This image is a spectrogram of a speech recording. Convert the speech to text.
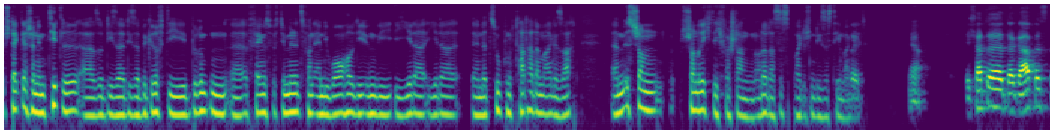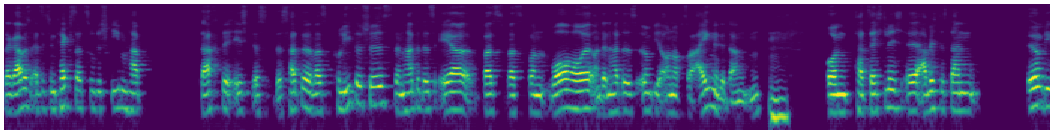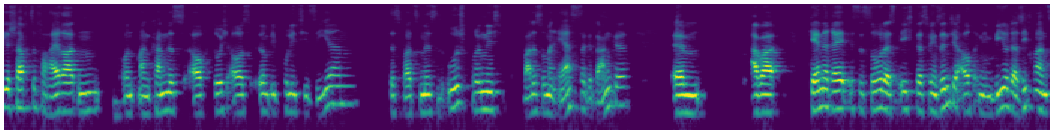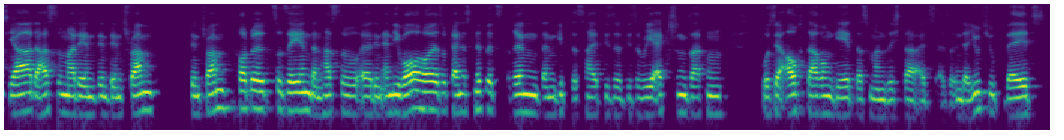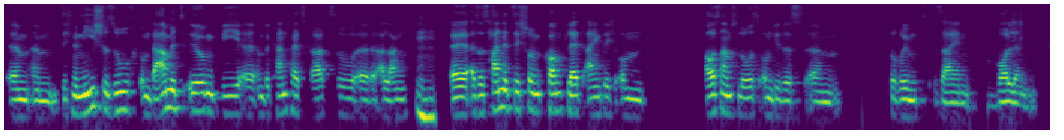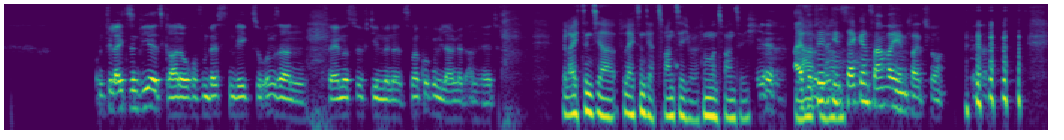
steckt ja schon im Titel, also dieser, dieser Begriff, die berühmten äh, Famous 15 Minutes von Andy Warhol, die irgendwie jeder, jeder in der Zukunft hat, hat er mal gesagt, ähm, ist schon, schon richtig verstanden, oder? Dass es praktisch um dieses Thema geht. Ja. Ich hatte, da gab es, da gab es, als ich den Text dazu geschrieben habe, dachte ich, das, das hatte was Politisches, dann hatte das eher was, was von Warhol und dann hatte es irgendwie auch noch so eigene Gedanken. Mhm. Und tatsächlich äh, habe ich das dann irgendwie geschafft zu verheiraten und man kann das auch durchaus irgendwie politisieren. Das war zumindest ursprünglich, war das so mein erster Gedanke. Ähm, aber generell ist es so, dass ich, deswegen sind ja auch in dem Video, da sieht man es ja, da hast du mal den, den, den Trump, den Trump-Trottel zu sehen, dann hast du äh, den Andy Warhol, so kleine Snippets drin, dann gibt es halt diese, diese Reaction-Sachen, wo es ja auch darum geht, dass man sich da als, also in der YouTube-Welt ähm, ähm, sich eine Nische sucht, um damit irgendwie äh, einen Bekanntheitsgrad zu äh, erlangen. Mhm. Äh, also es handelt sich schon komplett eigentlich um, ausnahmslos um dieses ähm, berühmt sein wollen. Und vielleicht sind wir jetzt gerade auch auf dem besten Weg zu unseren Famous 15 Minutes. Mal gucken, wie lange das anhält. Vielleicht sind es ja, vielleicht sind ja 20 oder 25. Ja. Also Ja, 15 genau. Seconds haben wir jedenfalls schon.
